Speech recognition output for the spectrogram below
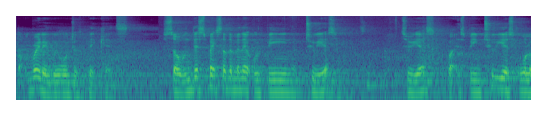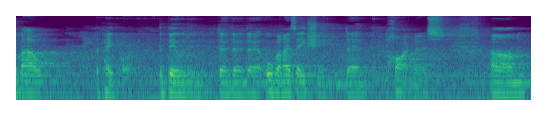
But really, we're all just big kids. So in this space at the minute, we've been two years. Two years. But it's been two years all about the paperwork, the building, the, the, the organization, the partners, um,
